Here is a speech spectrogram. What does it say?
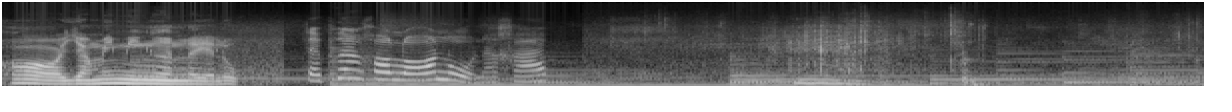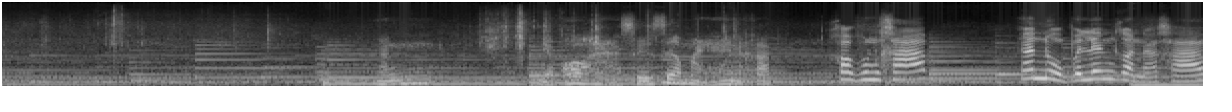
พ่อยังไม่มีเงินเลยอะลูก แต่เพื่อนเขาล้อหนูนะครับอืมงั้น เดี๋ยวพ่อหาซื้อเสื้อใหม่ให้นะครับ ขอบคุณครับงั้นหนูไปเล่นก่อนนะครับ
